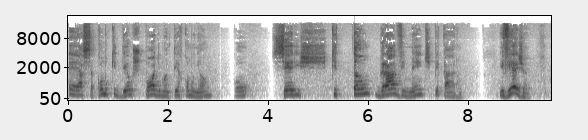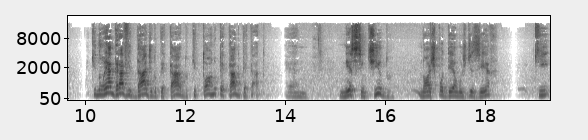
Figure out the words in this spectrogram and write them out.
é essa: como que Deus pode manter comunhão com seres que tão gravemente pecaram? E veja que não é a gravidade do pecado que torna o pecado pecado. É, nesse sentido, nós podemos dizer que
